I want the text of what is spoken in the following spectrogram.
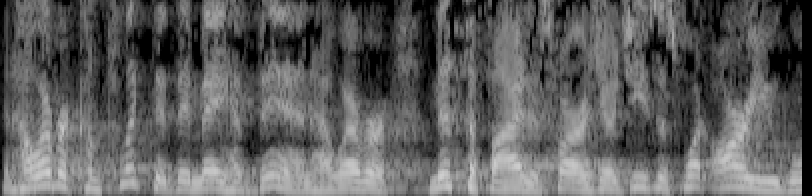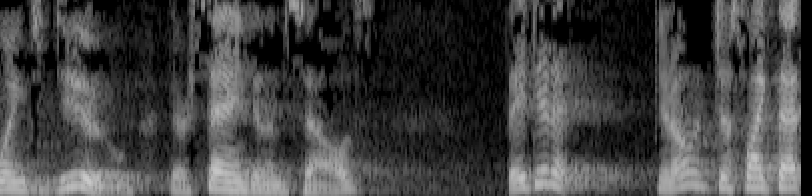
And however conflicted they may have been, however mystified as far as, you know, Jesus, what are you going to do? They're saying to themselves. They did it. You know, just like that,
